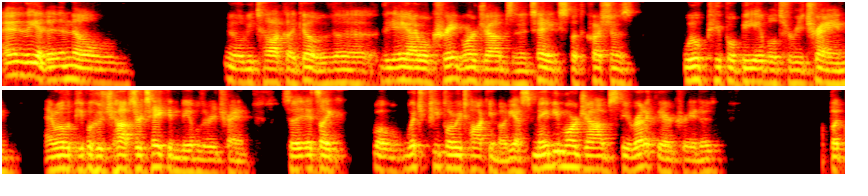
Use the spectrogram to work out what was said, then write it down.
And yeah, and they'll it'll be talk like, oh, the the AI will create more jobs than it takes, but the question is, will people be able to retrain, and will the people whose jobs are taken be able to retrain? So it's like, well, which people are we talking about? Yes, maybe more jobs theoretically are created, but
